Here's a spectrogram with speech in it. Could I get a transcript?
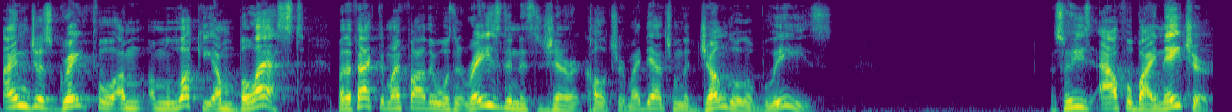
I'm just grateful, I'm, I'm lucky, I'm blessed by the fact that my father wasn't raised in this degenerate culture. My dad's from the jungle of Belize. So he's alpha by nature.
